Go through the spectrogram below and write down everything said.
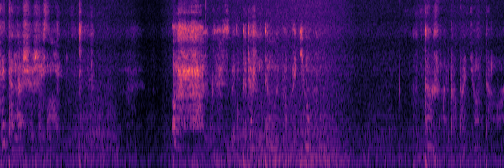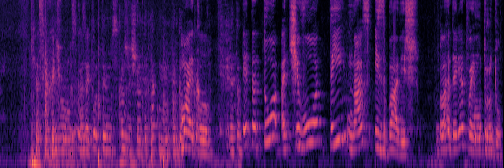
это наша жизнь. Ой, Господи, когда же мы домой попадем? Когда же мы попадем домой? Сейчас я хочу ему сказать. Вот ты ему скажи, что это так мы подготовка. Майкл, Это, это то, от чего ты нас избавишь, благодаря твоему труду.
